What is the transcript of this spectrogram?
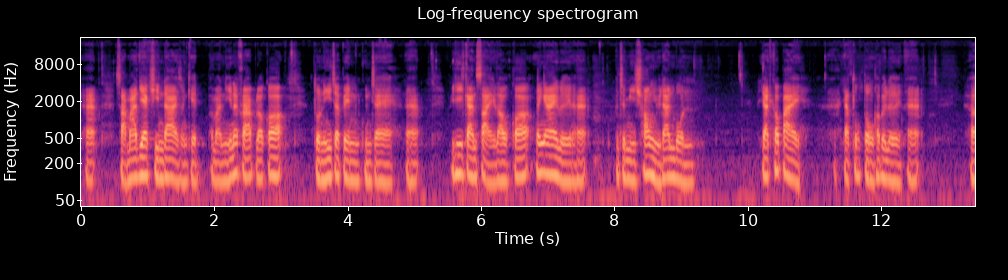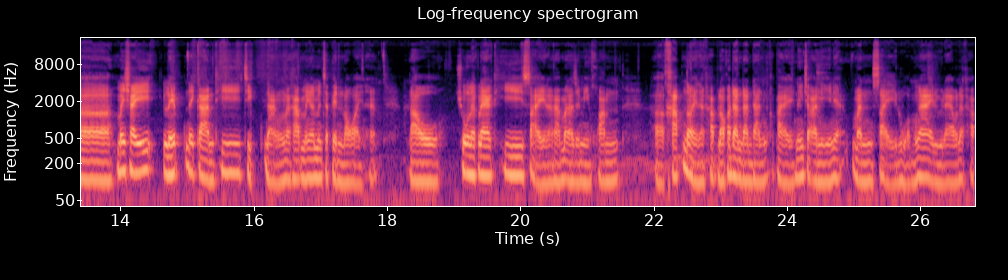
นะฮะ สามารถแยกชิ้นได้สังเกตประมาณนี้นะครับ แล้วก็ตัวนี้จะเป็นกุญแจนะฮะ วิธีการใส่เราก็ง่ายๆเลยนะฮะ มันจะมีช่องอยู่ด้านบน ยัดเข้าไป ยัดตรงๆเข้าไปเลยนะฮะ ไม่ใช้เล็บในการที่จิกหนังนะครับ ไม่งั้นมันจะเป็นรอยนะเราช่วงแรก ๆที่ใส่นะครับ มันอาจจะมีความคับหน่อยนะครับ เราก็ดันดันดันเข้าไป เนื่องจากอันนี้เนี่ยมันใส่หลวมง่ายอยู่แล้วนะครับ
